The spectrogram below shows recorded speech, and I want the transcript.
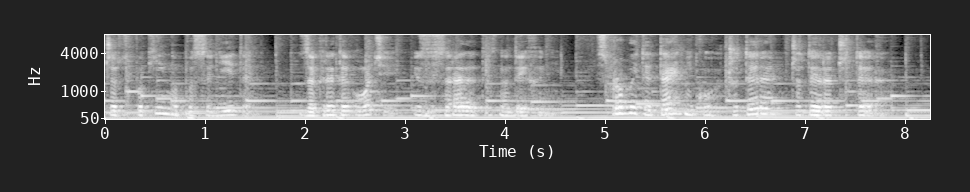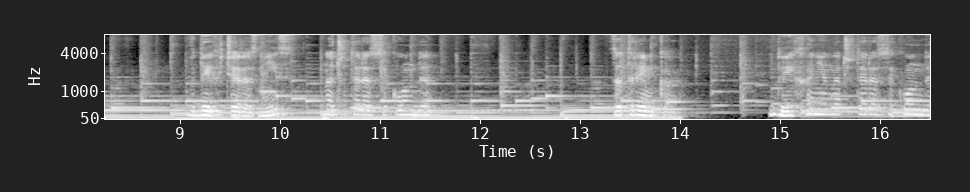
щоб спокійно посидіти, закрити очі і зосередитись на диханні. Спробуйте техніку 4-4-4. Вдих через ніс на 4 секунди. Затримка. Дихання на 4 секунди.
